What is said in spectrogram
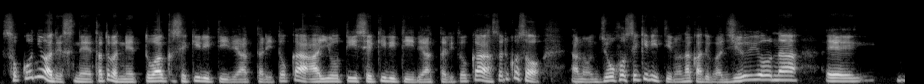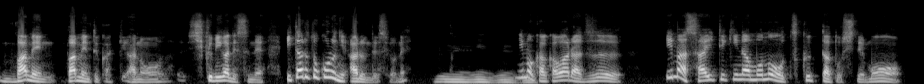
そこにはですね、例えばネットワークセキュリティであったりとか、IoT セキュリティであったりとか、それこそ、あの、情報セキュリティの中では重要な、えー場面、場面というか、あの、仕組みがですね、至るところにあるんですよね。にもかかわらず、今最適なものを作ったとしても、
